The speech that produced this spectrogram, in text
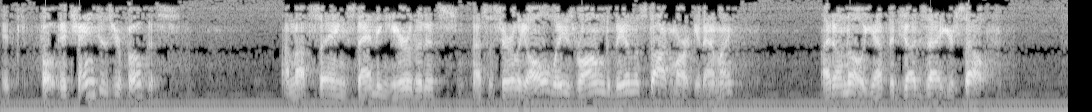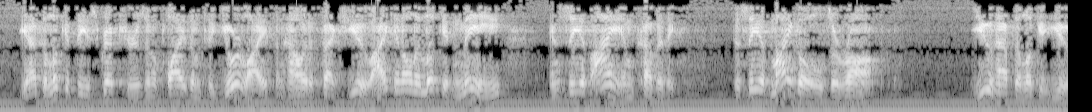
It, it changes your focus. I'm not saying standing here that it's necessarily always wrong to be in the stock market, am I? I don't know. You have to judge that yourself. You have to look at these scriptures and apply them to your life and how it affects you. I can only look at me and see if I am coveting, to see if my goals are wrong. You have to look at you.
